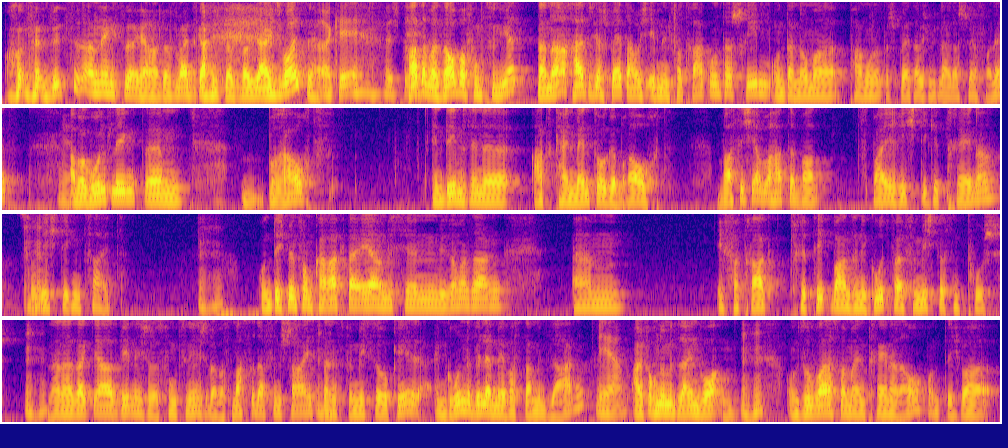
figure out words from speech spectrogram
und dann sitzt du da und denkst so, ja, das war jetzt gar nicht das, was ich eigentlich wollte. Okay, verstehe. Hat aber sauber funktioniert. Danach, halbes Jahr später, habe ich eben den Vertrag unterschrieben und dann nochmal ein paar Monate später habe ich mich leider schwer verletzt. Ja. Aber grundlegend ähm, braucht es, in dem Sinne hat es keinen Mentor gebraucht. Was ich aber hatte, war zwei richtige Trainer zur richtigen Zeit. Und ich bin vom Charakter eher ein bisschen, wie soll man sagen, ähm, ich vertrage Kritik wahnsinnig gut, weil für mich das ein Push. Wenn einer sagt, ja, es geht nicht oder es funktioniert nicht oder was machst du da für einen Scheiß, dann ist für mich so, okay, im Grunde will er mir was damit sagen, ja. einfach nur mit seinen Worten. Mhm. Und so war das bei meinen Trainern auch und ich war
